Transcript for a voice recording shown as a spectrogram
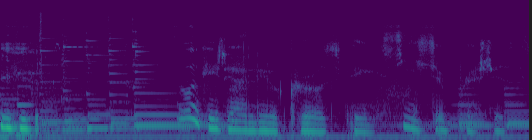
look at that little girl's face. She's so precious.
